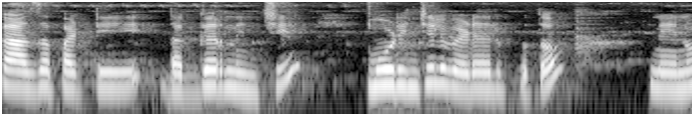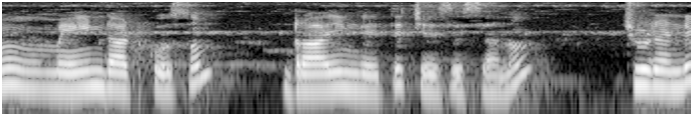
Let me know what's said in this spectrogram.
కాజపట్టి దగ్గర నుంచి మూడించులు వెడల్పుతో నేను మెయిన్ డాట్ కోసం డ్రాయింగ్ అయితే చేసేసాను. చూడండి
